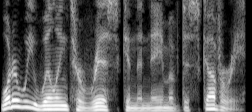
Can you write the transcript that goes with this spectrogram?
what are we willing to risk in the name of discovery?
